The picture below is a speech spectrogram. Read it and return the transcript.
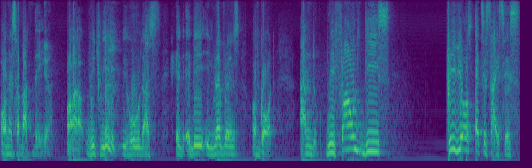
on a Sabbath day, uh, which we, we hold as a, a day in reverence of God. And we found these previous exercises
